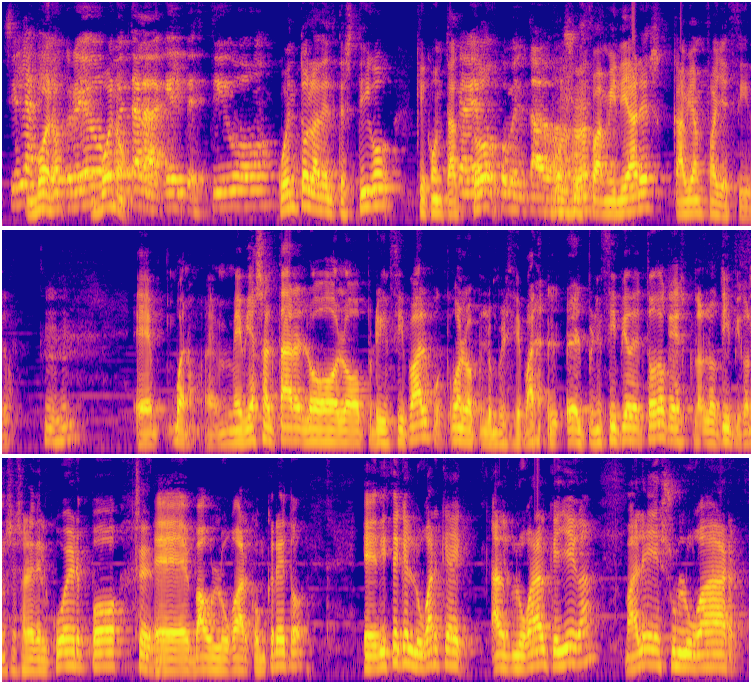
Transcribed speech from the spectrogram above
Si es la que Bueno, yo creo, bueno. cuenta la de aquel testigo cuento la del testigo que que contactó con sus familiares que habían fallecido. Eh, bueno, eh, me voy a saltar lo, lo principal, bueno, lo, lo principal, el, el principio de todo, que es lo, lo típico, no se sale del cuerpo, Sí. eh, va a un lugar concreto. Eh, dice que el lugar, que, al lugar al que llega, ¿vale? Es un lugar,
